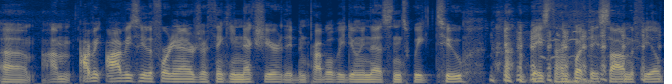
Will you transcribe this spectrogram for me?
Um, I'm, obviously, the 49ers are thinking next year. They've been probably doing that since week two, based on what they saw on the field.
